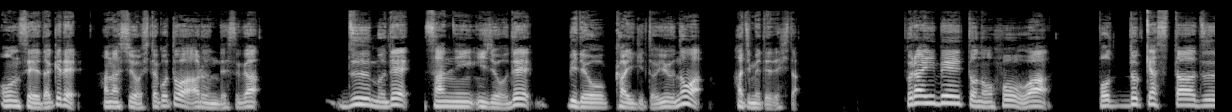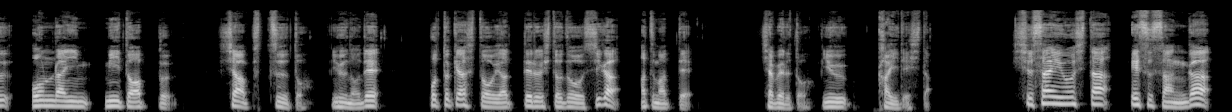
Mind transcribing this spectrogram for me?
音声だけで話をしたことはあるんですが、 Zoom で3人以上でビデオ会議というのは初めてでした。プライベートの方は、ポッドキャスターズオンラインミートアップシャープ2というので、ポッドキャストをやってる人同士が集まって喋るという会でした。主催をした S さんが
